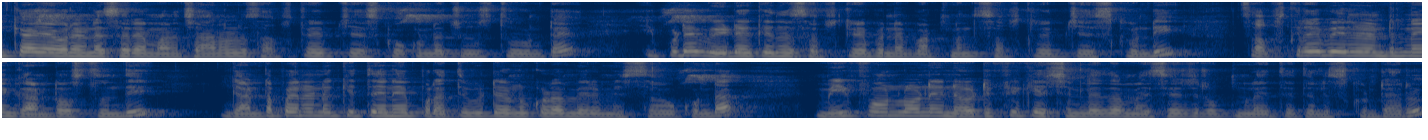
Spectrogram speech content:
ఇంకా ఎవరైనా సరే మన ఛానల్ సబ్స్క్రైబ్ చేసుకోకుండా చూస్తూ ఉంటే ఇప్పుడే వీడియో కింద సబ్స్క్రైబ్ అనే బటన్ సబ్స్క్రైబ్ చేసుకోండి. సబ్స్క్రైబ్ అయిన వెంటనే గంట వస్తుంది. గంట పైన నొక్కితేనే ప్రతి వీడియోను కూడా మీరు మిస్ అవ్వకుండా మీ ఫోన్లోనే నోటిఫికేషన్ లేదా మెసేజ్ రూపంలో అయితే తెలుసుకుంటారు.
